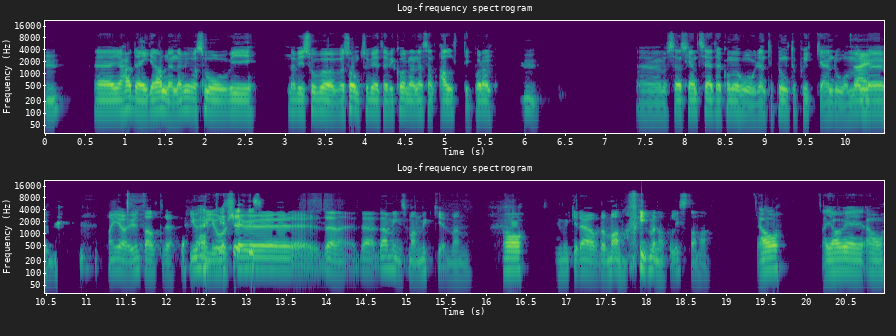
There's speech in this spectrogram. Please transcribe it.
Mm. Eh, jag hade en granne när vi var små och vi, när vi sov över och sånt så vet jag vi kollade nästan alltid på den. Mm. Eh, sen ska jag inte säga att jag kommer ihåg den till punkt och pricka ändå, men... Nej, eh, man gör ju inte alltid det. Djungelgeorge är ju... Där, där, där minns man mycket, men... Ja. Hur mycket det är av de andra filmerna på listan här. Ja. Jag vet, ja.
